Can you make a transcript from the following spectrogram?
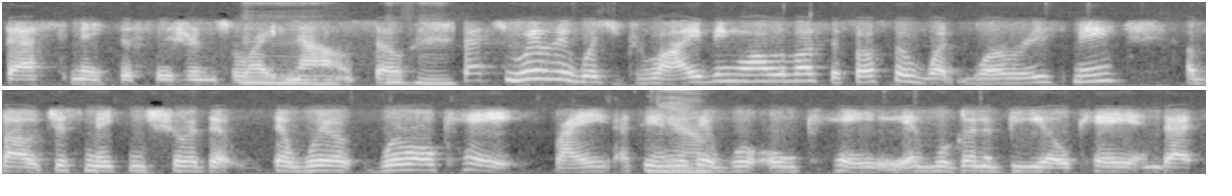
best make decisions right mm-hmm. now? So mm-hmm. that's really what's driving all of us. It's also what worries me about just making sure that, that we're, we're okay, right? At the end yeah. of the day, we're okay and we're going to be okay and that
